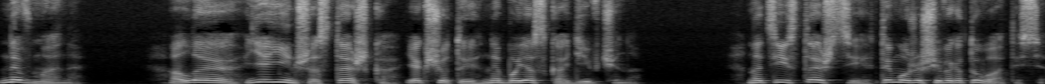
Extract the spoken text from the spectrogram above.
не в мене. Але є інша стежка, якщо ти не боязка дівчина. На цій стежці ти можеш і врятуватися.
